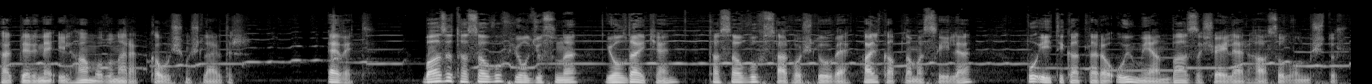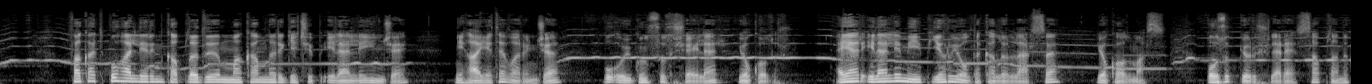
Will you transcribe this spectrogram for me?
kalplerine ilham olunarak kavuşmuşlardır. Evet, bazı tasavvuf yolcusuna yoldayken tasavvuf sarhoşluğu ve hal kaplamasıyla bu itikatlara uymayan bazı şeyler hasıl olmuştur. Fakat bu hallerin kapladığı makamları geçip ilerleyince, nihayete varınca bu uygunsuz şeyler yok olur. Eğer ilerlemeyip yarı yolda kalırlarsa yok olmaz. Bozuk görüşlere saplanıp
